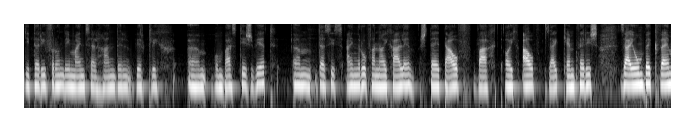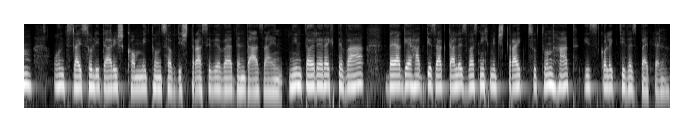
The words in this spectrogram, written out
die Tarifrunde im Einzelhandel wirklich ähm, bombastisch wird. Ähm, das ist ein Ruf an euch alle. Steht auf, wacht euch auf, seid kämpferisch, sei unbequem und sei solidarisch, komm mit uns auf die Straße, wir werden da sein. Nehmt eure Rechte wahr. Berge hat gesagt, alles, was nicht mit Streik zu tun hat, ist kollektives Betteln.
